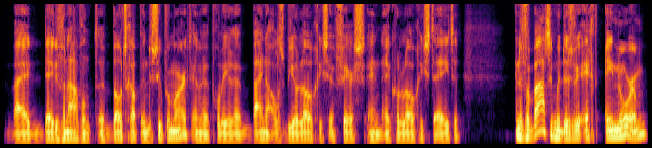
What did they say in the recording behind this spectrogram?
wij deden vanavond eh, boodschappen in de supermarkt en we proberen bijna alles biologisch en vers en ecologisch te eten. En dan verbaas ik me dus weer echt enorm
